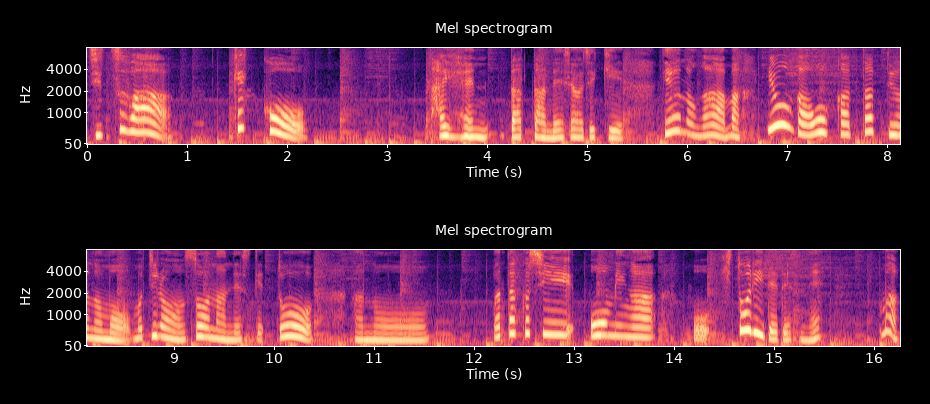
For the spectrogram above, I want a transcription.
実は結構大変だったんで正直。っていうのがまあ量が多かったっていうのももちろんそうなんですけどあのー、私近江がこう一人でですねまあ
